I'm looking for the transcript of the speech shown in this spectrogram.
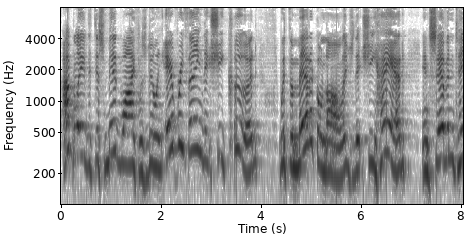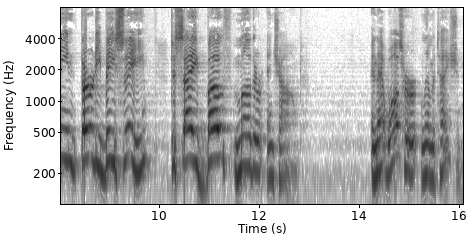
I believe that this midwife was doing everything that she could with the medical knowledge that she had in 1730 BC to save both mother and child. And that was her limitation,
